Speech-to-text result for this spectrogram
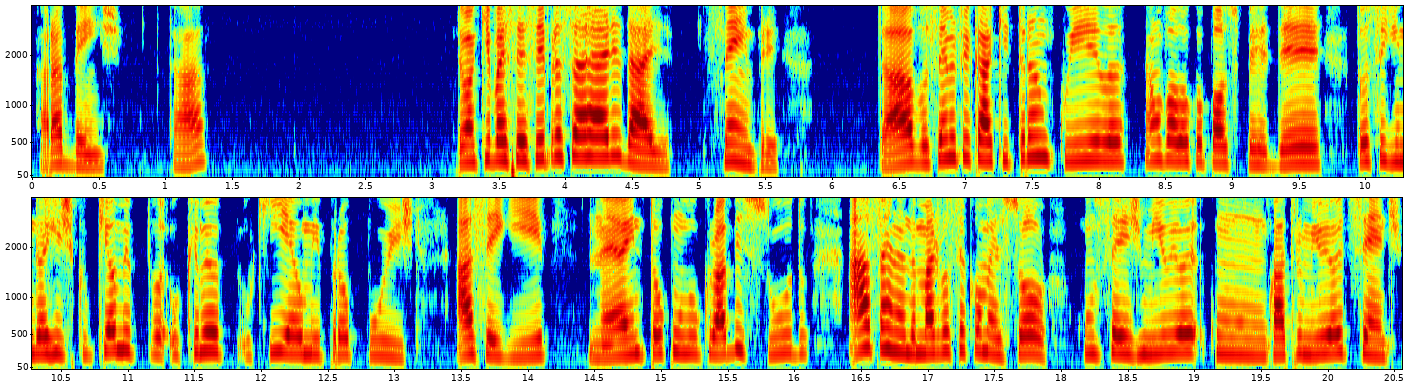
Parabéns, tá? Então aqui vai ser sempre essa realidade, sempre tá? Vou sempre ficar aqui tranquila, é um valor que eu posso perder, estou seguindo a risco que eu me, o que meu, o que eu me propus a seguir, né? Ainda estou com um lucro absurdo. Ah, Fernanda, mas você começou com 6 mil, com 4.800,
